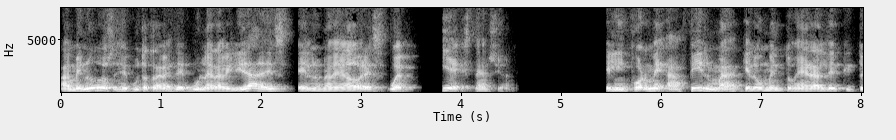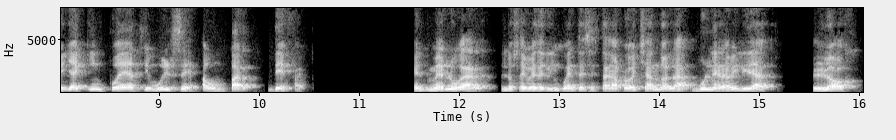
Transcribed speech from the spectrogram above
A menudo se ejecuta a través de vulnerabilidades en los navegadores web y extensiones. El informe afirma que el aumento general del cryptojacking puede atribuirse a un par de factores. En primer lugar, los ciberdelincuentes están aprovechando la vulnerabilidad log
